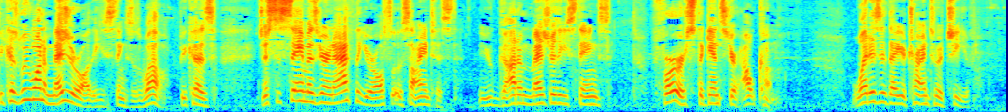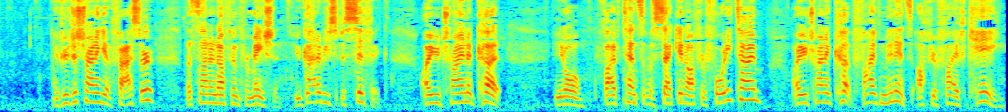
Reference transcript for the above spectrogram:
because we want to measure all these things as well. Because just the same as you're an athlete, you're also a scientist. You got to measure these things first against your outcome. What is it that you're trying to achieve? If you're just trying to get faster, that's not enough information. You got to be specific. Are you trying to cut, you know, five tenths of a second off your 40 time? Are you trying to cut five minutes off your 5K?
